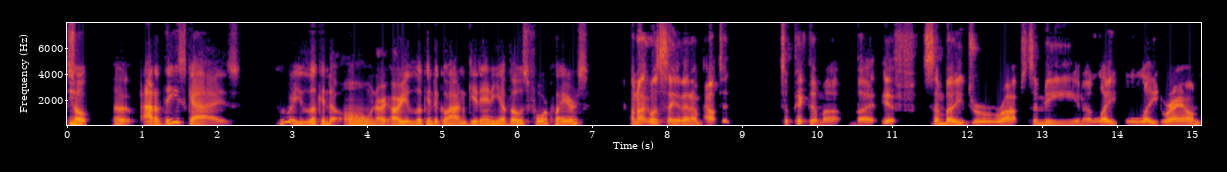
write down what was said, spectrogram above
So uh, out of these guys, who are you looking to own? Are, are you looking to go out and get any of those four players? I'm not going to say that I'm out to to pick them up, but if somebody drops to me in a late late round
